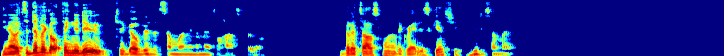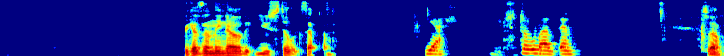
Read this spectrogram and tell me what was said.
You know, it's a difficult thing to do to go visit someone in a mental hospital. But it's also one of the greatest gifts you can do to somebody. Because then they know that you still accept them. Yes. Still love them. So,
